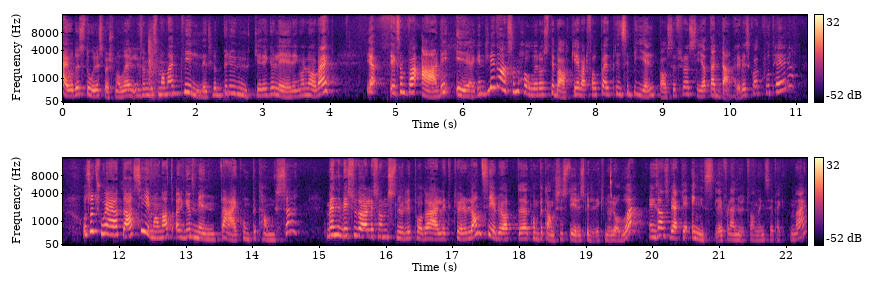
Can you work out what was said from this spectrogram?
er jo det store spørsmålet liksom, Hvis man er villig til å bruke regulering og lovverk, ja, liksom, hva er det egentlig da som holder oss tilbake, i hvert fall på et prinsipielt basis, for å si at det er der vi skal kvotere? Og så tror jeg at Da sier man at argumentet er kompetanse. Men hvis du da liksom snur litt på det og er litt kverulant, sier du at eh, kompetanse i styret spiller ikke noen rolle. Ikke så vi er ikke engstelige for den utvanningseffekten der.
